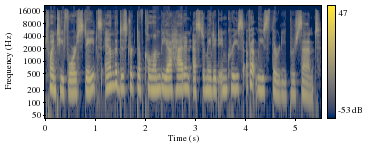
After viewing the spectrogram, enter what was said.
24 states and the District of Columbia had an estimated increase of at least 30%.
